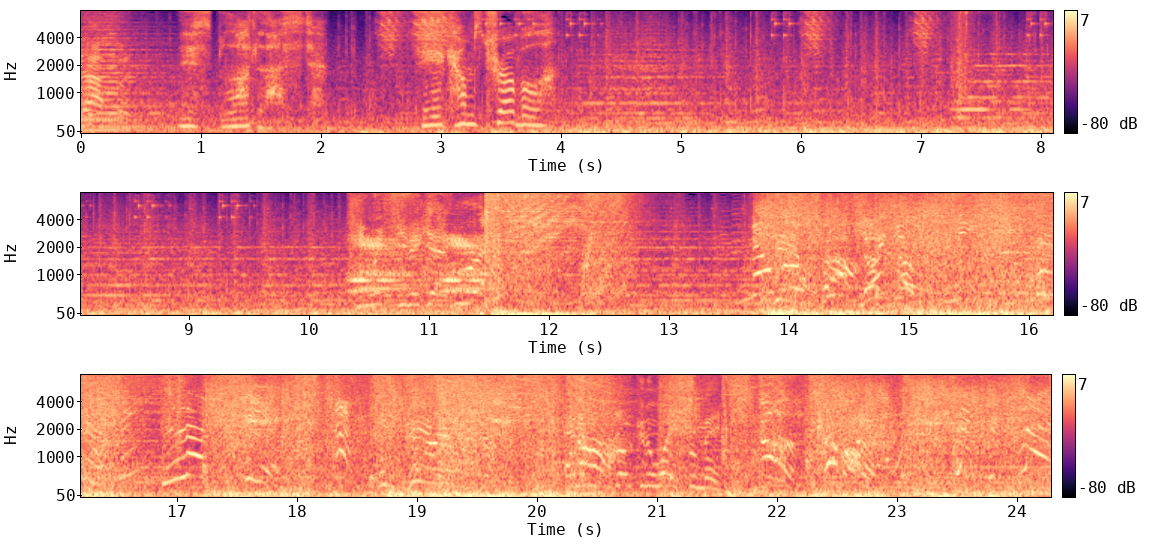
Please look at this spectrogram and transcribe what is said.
would happen? This bloodlust. Here comes trouble. You itching to get wrecked? No more! No more! Love to see it! Imperial! Broken away from me. Come on! Crimson blood! Oh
